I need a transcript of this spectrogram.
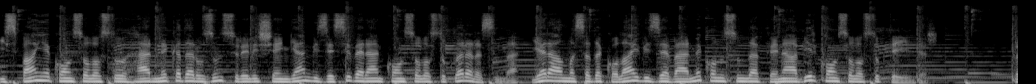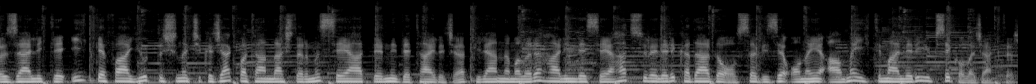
İspanya konsolosluğu her ne kadar uzun süreli Schengen vizesi veren konsolosluklar arasında yer almasa da kolay vize verme konusunda fena bir konsolosluk değildir. Özellikle ilk defa yurt dışına çıkacak vatandaşlarımız seyahatlerini detaylıca planlamaları halinde seyahat süreleri kadar da olsa vize onayı alma ihtimalleri yüksek olacaktır.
